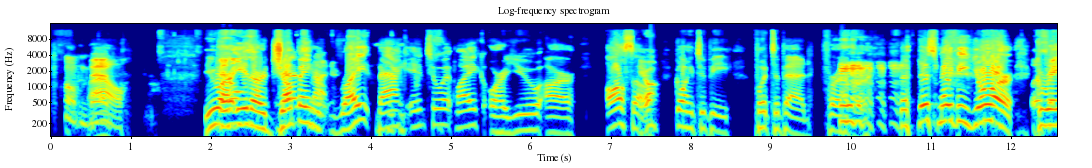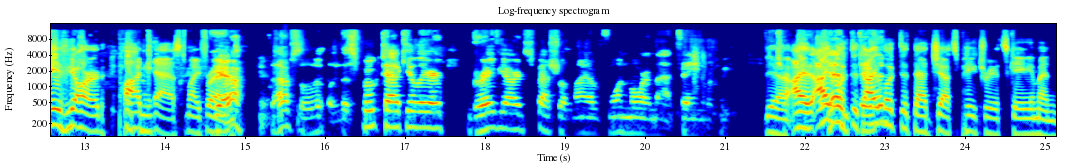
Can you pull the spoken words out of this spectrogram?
Oh man. wow. You are either jumping Niners. right back into it, Mike, or you are also Yeah. going to be put to bed forever. this may be your Listen, graveyard podcast, my friend. Yeah, absolutely. The spooktacular graveyard special. And I have one more in that vein. With me. Yeah, I I Yeah, looked at I looked at that Jets Patriots game and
